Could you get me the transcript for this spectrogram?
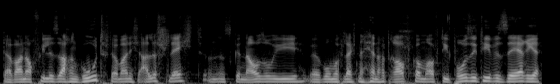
da waren auch viele Sachen gut, da war nicht alles schlecht. Und es ist genauso wie, äh, wo wir vielleicht nachher noch draufkommen, auf die positive Serie,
